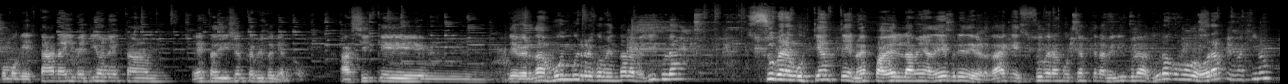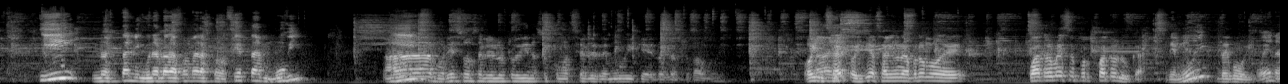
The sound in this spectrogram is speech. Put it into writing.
como que están ahí metidos en esta, en esta división territorial. Así que mm, de verdad muy muy recomendada la película. Súper angustiante, no es para ver la media depre, de verdad que es súper angustiante la película. Dura como dos horas, me imagino. Y no está en ninguna plataforma de las conocidas, está en Movie. Ah, por eso salió el otro día en esos comerciales de movie que no te han tratado muy bien. Hoy, Ah, sal- hoy día salió una promo de 4 meses por 4 lucas ¿De Movie? de movie. Buena,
